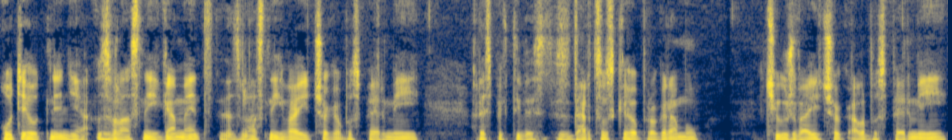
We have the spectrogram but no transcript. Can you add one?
otehotnenia z vlastných gamet, teda z vlastných vajíčok alebo spermí, respektíve z darcovského programu, či už vajíčok alebo spermí,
